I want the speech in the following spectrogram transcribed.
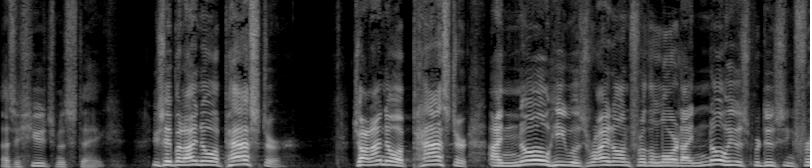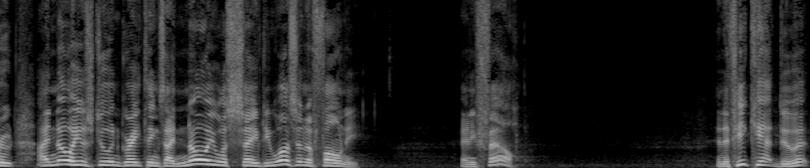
That's a huge mistake. You say, but I know a pastor. John, I know a pastor. I know he was right on for the Lord. I know he was producing fruit. I know he was doing great things. I know he was saved. He wasn't a phony. And he fell. And if he can't do it,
